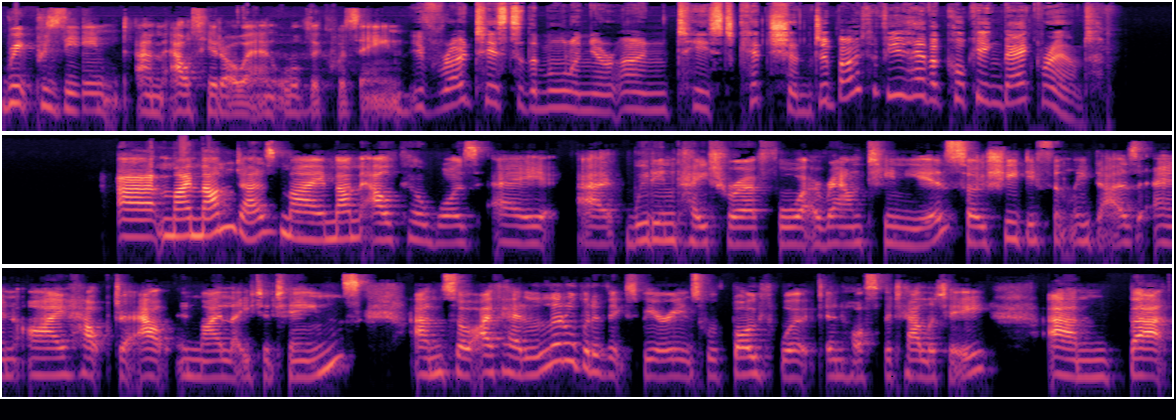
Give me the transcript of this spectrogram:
represent um, Aotearoa and all of the cuisine. You've road tested them all in your own test kitchen. Do both of you have a cooking background? Uh, my mum does. My mum, Elke, was a, a, wedding caterer for around 10 years. So she definitely does. And I helped her out in my later teens. Um, so I've had a little bit of experience. We've both worked in hospitality. Um, but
